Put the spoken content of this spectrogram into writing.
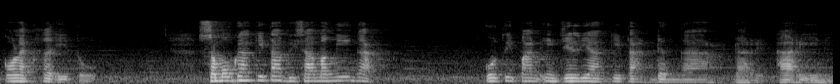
kolektor itu, Semoga kita bisa mengingat kutipan Injil yang kita dengar dari hari ini.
